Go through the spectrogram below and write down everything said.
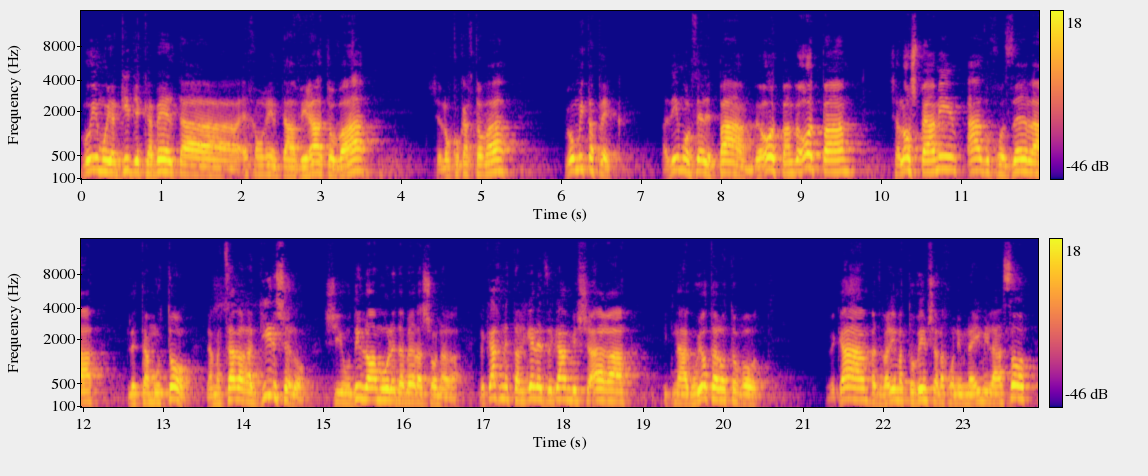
והוא אם הוא יגיד יקבל את ה... איך אומרים? את האווירה הטובה, שלא כל כך טובה, והוא מתאפק. אז אם הוא עושה את זה פעם ועוד פעם ועוד פעם, שלוש פעמים, אז הוא חוזר לתמותו, למצב הרגיל שלו, שיהודי לא אמור לדבר לשון הרע. וכך נתרגל את זה גם בשאר ההתנהגויות הלא טובות, וגם בדברים הטובים שאנחנו נמנעים מלעשות,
